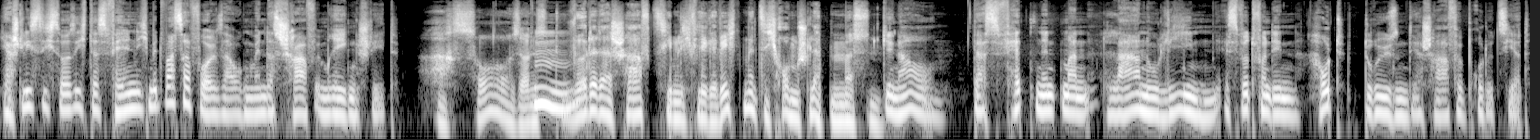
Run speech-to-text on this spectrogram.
Ja, schließlich soll sich das Fell nicht mit Wasser vollsaugen, wenn das Schaf im Regen steht. Ach so, sonst hm. würde das Schaf ziemlich viel Gewicht mit sich rumschleppen müssen. Genau. Das Fett nennt man Lanolin. Es wird von den Hautdrüsen der Schafe produziert.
